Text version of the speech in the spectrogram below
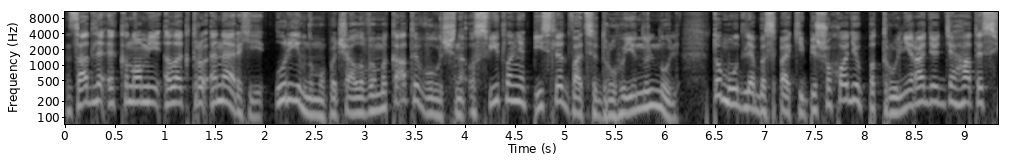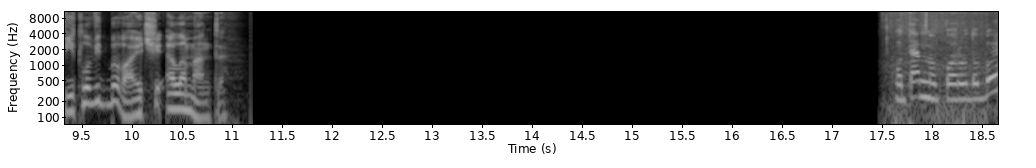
Задля економії електроенергії у Рівному почали вимикати вуличне освітлення після 22.00. Тому для безпеки пішоходів патрульні радять одягати світловідбиваючі елементи. У темну пору доби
